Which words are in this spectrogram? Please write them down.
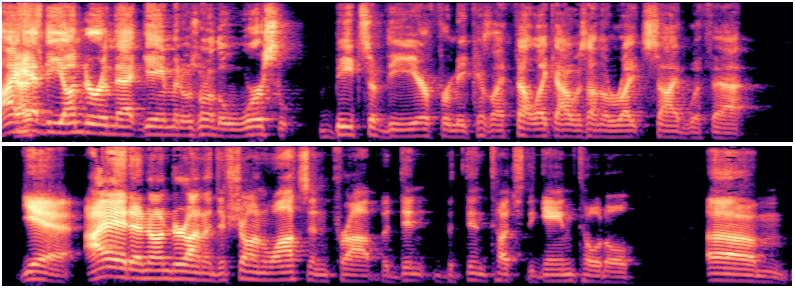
I That's, had the under in that game, and it was one of the worst beats of the year for me because I felt like I was on the right side with that. Yeah, I had an under on a Deshaun Watson prop, but didn't but didn't touch the game total. Um,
